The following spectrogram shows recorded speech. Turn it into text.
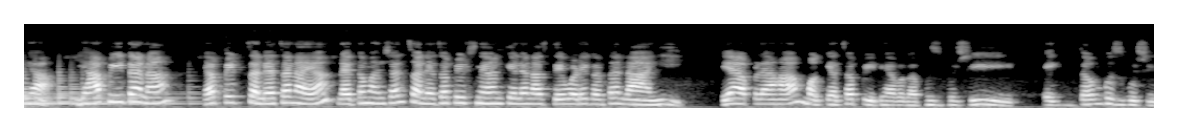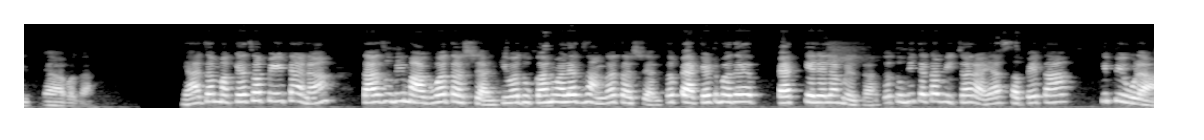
ह्या ह्या पीठ आहे ना ह्या पीठ चण्याचा नाही नाही तर म्हणशाल चण्याचा पीठ स्नेहन केल्या नसते वडे करता नाही. हे आपला हा मक्याचा पीठ ह्या बघा भुसभुशीत एकदम भुसभुशीत ह्या बघा. ह्या जर मक्याचा पीठ आहे ना त्या तुम्ही मागवत असाल किंवा दुकानवाल्यात सांगत असाल तर पॅकेटमध्ये पॅक केलेला मिळतात तर तुम्ही त्याचा विचारा ह्या सफेदा की पिवळा?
